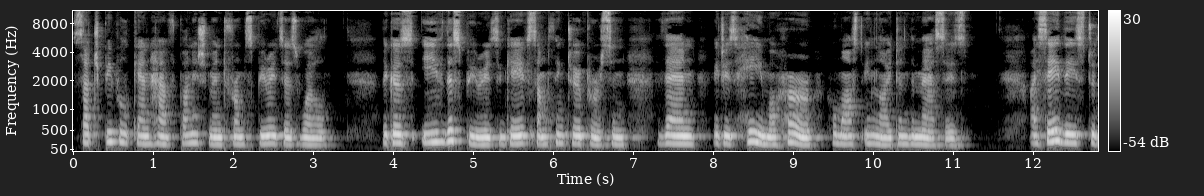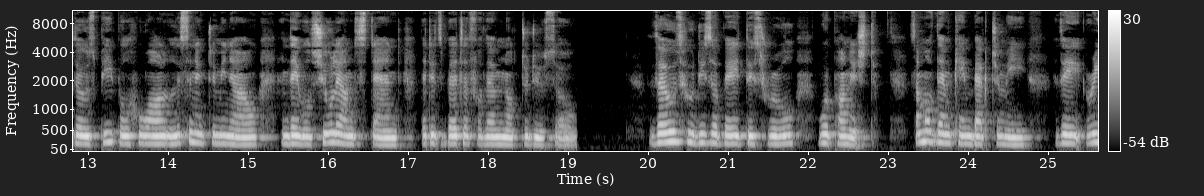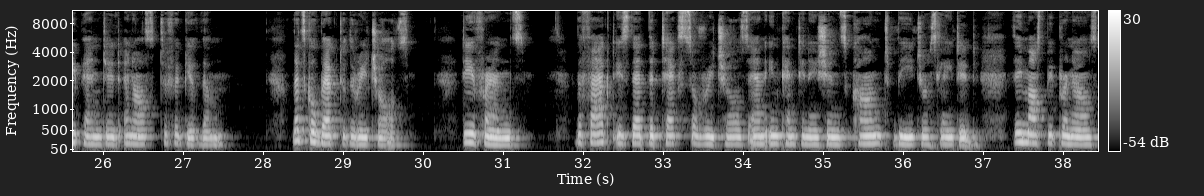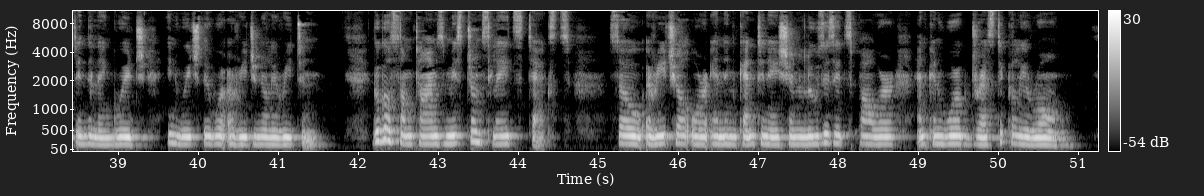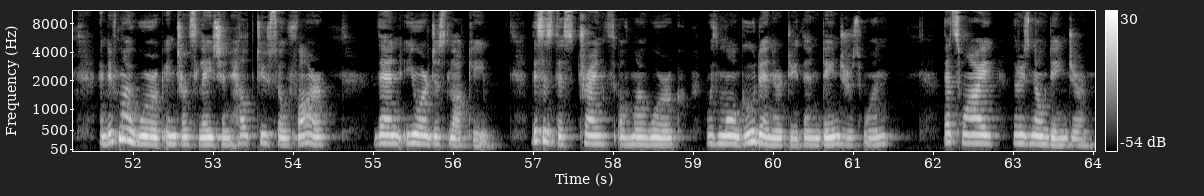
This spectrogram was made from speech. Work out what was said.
Such people can have punishment from spirits as well. Because if the spirits gave something to a person, then it is him or her who must enlighten the masses. I say this to those people who are listening to me now, and they will surely understand that it's better for them not to do so. Those who disobeyed this rule were punished. Some of them came back to me. They repented and asked to forgive them. Let's go back to the rituals. Dear friends, the fact is that the texts of rituals and incantations can't be translated. They must be pronounced in the language in which they were originally written. Google sometimes mistranslates texts, so a ritual or an incantation loses its power and can work drastically wrong. And if my work in translation helped you so far, then you are just lucky. This is the strength of my work, with more good energy than dangerous one. That's why there is no danger.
